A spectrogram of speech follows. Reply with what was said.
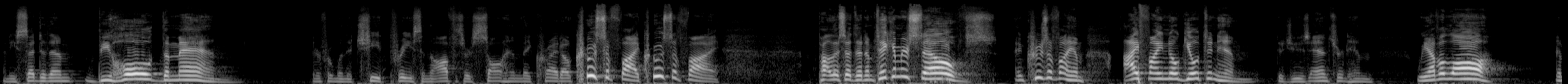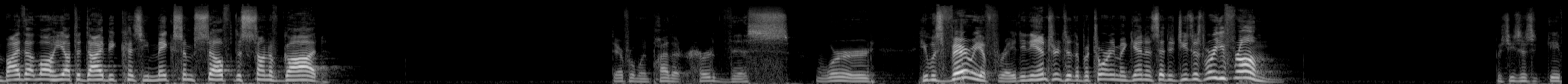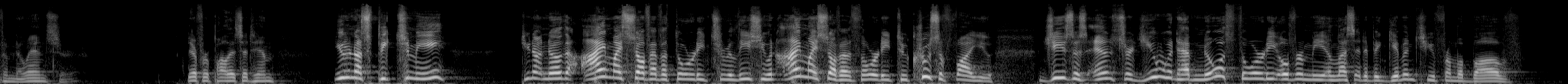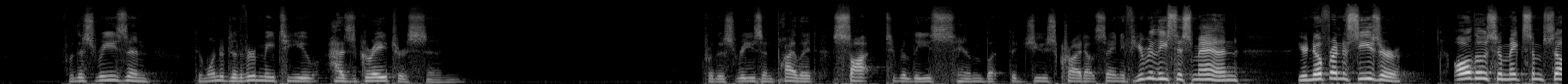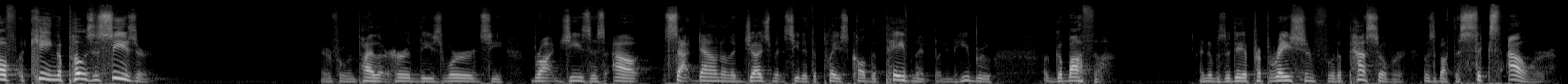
And he said to them, Behold the man. Therefore, when the chief priests and the officers saw him, they cried out, Crucify, crucify. Pilate said to them, Take him yourselves and crucify him. I find no guilt in him. The Jews answered him, We have a law, and by that law he ought to die because he makes himself the Son of God. Therefore, when Pilate heard this word, he was very afraid, and he entered into the praetorium again and said to Jesus, Where are you from? But Jesus gave him no answer. Therefore, Pilate said to him, You do not speak to me. Do you not know that I myself have authority to release you, and I myself have authority to crucify you? Jesus answered, You would have no authority over me unless it had been given to you from above. For this reason, the one who delivered me to you has greater sin. For this reason, Pilate sought to release him, but the Jews cried out, saying, If you release this man, you're no friend of Caesar. All those who makes himself a king opposes Caesar. Therefore, when Pilate heard these words, he brought Jesus out, sat down on the judgment seat at the place called the pavement, but in Hebrew, a Gabbatha. And it was a day of preparation for the Passover. It was about the sixth hour.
